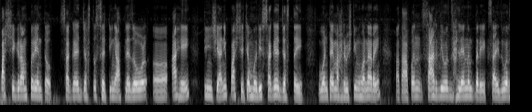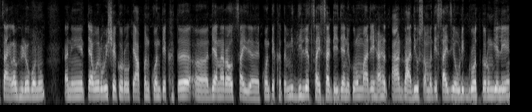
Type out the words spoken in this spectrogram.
पाचशे ग्रामपर्यंत सगळ्यात जास्त सेटिंग आपल्याजवळ आहे. तीनशे आणि पाचशेच्या मध्ये सगळ्यात जास्त आहे. वन टाईम हार्वेस्टिंग होणार आहे. आता आपण साठ दिवस झाल्यानंतर एक साईजवर चांगला व्हिडिओ बनवू. आणि त्यावर विषय करू की आपण कोणते खतं देणार आहोत साईज कोणते खतं मी दिलेत साईजसाठी जेणेकरून माझे ह्या आठ दहा दिवसामध्ये साईज एवढी ग्रोथ करून गेली आहे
